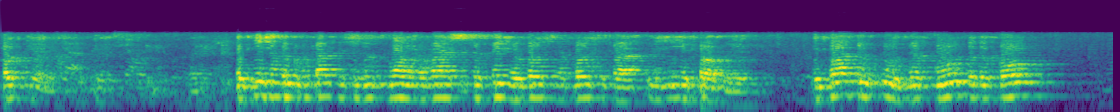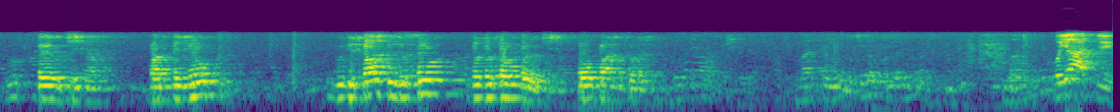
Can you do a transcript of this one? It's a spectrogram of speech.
Хоткевича. Технічна документація щодо встановлення меж частині уточнення площі та лінійних профілів. Відплатив у зв'язку з додатковим вивченням. Мартинюк. Відплатив у зв'язку з додатковим вивченням. По пані Торе. Пояснюю.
